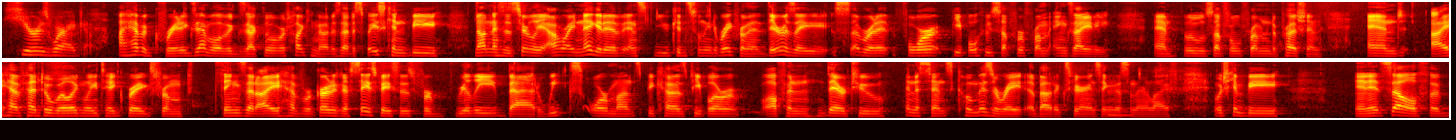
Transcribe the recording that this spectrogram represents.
here is where I go. I have a great example of exactly what we're talking about. Is that a space can be not necessarily outright negative, and you can still need a break from it. There is a subreddit for people who suffer from anxiety and people who suffer from depression, and I have had to willingly take breaks from things that I have regarded as safe spaces for really bad weeks or months because people are often there to, in a sense, commiserate about experiencing this mm-hmm. in their life, which can be in itself a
